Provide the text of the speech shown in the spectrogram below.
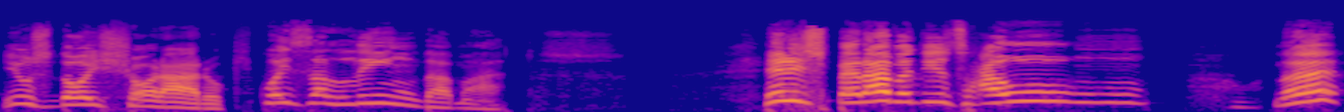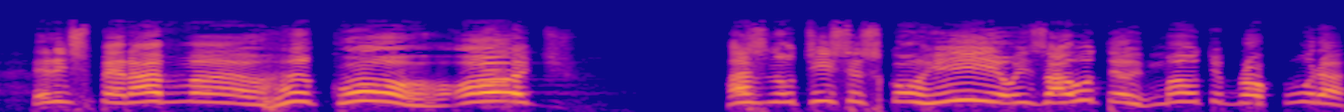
e os dois choraram. Que coisa linda, amados. Ele esperava de Isaú, né? ele esperava rancor, ódio. As notícias corriam, Isaú, teu irmão, te procura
